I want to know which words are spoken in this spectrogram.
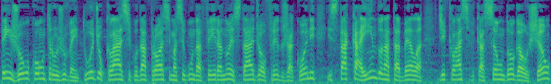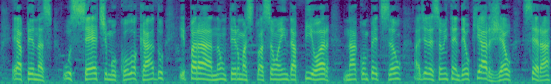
tem jogo contra o Juventude, o clássico da próxima segunda-feira no estádio Alfredo Jaconi, está caindo na tabela de classificação do Gauchão, é apenas o sétimo colocado. E para não ter uma situação ainda pior na competição, a direção entendeu que Argel será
